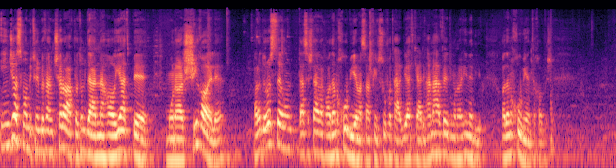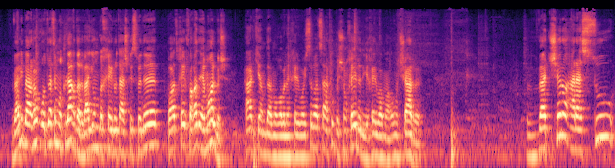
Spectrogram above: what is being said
اینجاست ما می‌تونیم بفهمیم چرا افلاطون در نهایت به مونارشی قائله. حالا درسته اون دستش در آدم خوبیه مثلا فیلسوف و تربیت کردیم. همه حرف مونار اینه دیگه. آدم خوبی انتخابش. ولی به حال قدرت مطلق داره. و اگه اون به خیر رو تشخیص بده باید خیر فقط اعمال بشه. هر کی هم در مقابل این خیر وایسه باید سرکوب بشه. خیر دیگه خیر با ما اون شره. و چرا ارسطو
